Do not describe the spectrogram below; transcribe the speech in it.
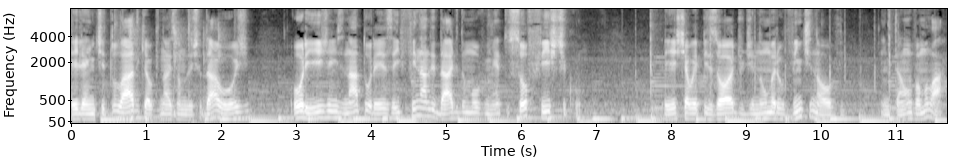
ele é intitulado, que é o que nós vamos estudar hoje, Origens, Natureza e Finalidade do Movimento Sofístico. Este é o episódio de número 29. Então vamos lá.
